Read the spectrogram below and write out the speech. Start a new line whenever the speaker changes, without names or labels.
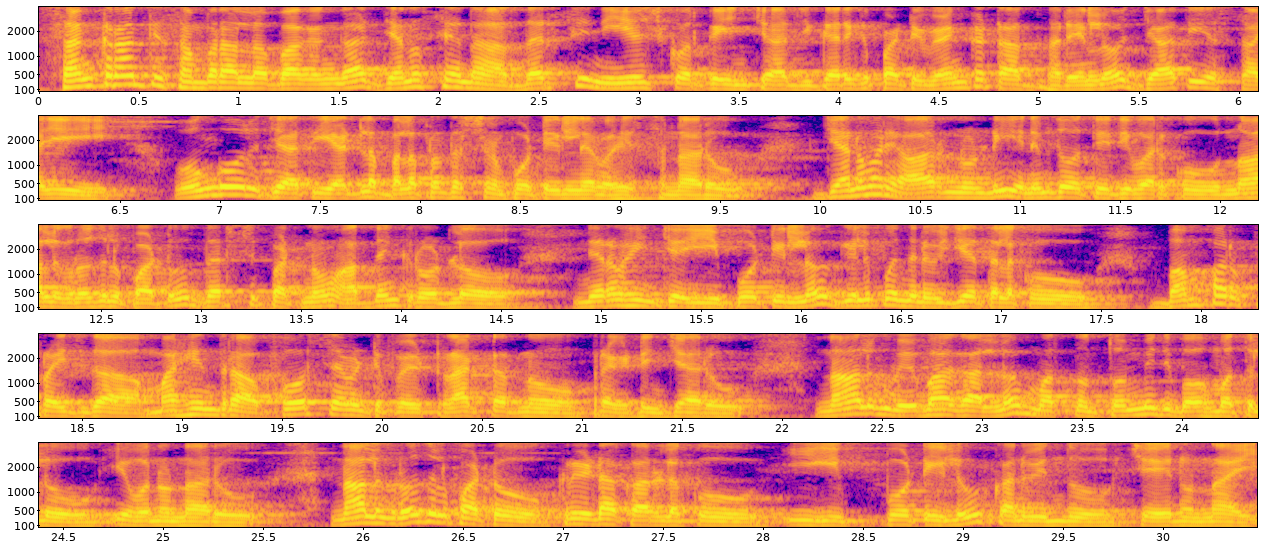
సంక్రాంతి సంబరాల్లో భాగంగా జనసేన దర్శి నియోజకవర్గ ఇన్ఛార్జి గరికపాటి వెంకట ఆధ్వర్యంలో జాతీయ స్థాయి ఒంగోలు జాతీయ ఎడ్ల బల ప్రదర్శన పోటీలు నిర్వహిస్తున్నారు. జనవరి ఆరు నుండి ఎనిమిదవ తేదీ వరకు నాలుగు రోజుల పాటు దర్శిపట్నం అద్దంకి రోడ్లో నిర్వహించే ఈ పోటీల్లో గెలుపొందిన విజేతలకు బంపర్ ప్రైజ్గా మహీంద్రా ఫోర్ సెవెంటీ ఫైవ్ ట్రాక్టర్ను ప్రకటించారు. నాలుగు విభాగాల్లో మొత్తం తొమ్మిది బహుమతులు ఇవ్వనున్నారు. నాలుగు రోజుల పాటు క్రీడాకారులకు ఈ పోటీలు కనువిందు చేయనున్నాయి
